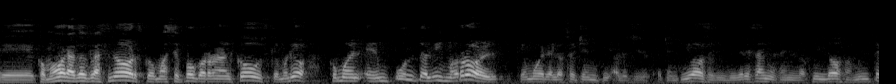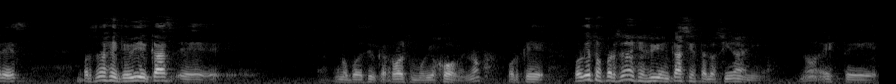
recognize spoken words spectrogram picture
eh, como ahora Douglas North, como hace poco Ronald Coase, que murió, como en, un punto el mismo rol, que muere a los, 80, a los 82, 83 años, en el 2002, 2003, un personaje que vive casi, eh, uno puede decir que Rolf murió joven, ¿no? Porque, porque estos personajes viven casi hasta los 100 años, ¿no? Este,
